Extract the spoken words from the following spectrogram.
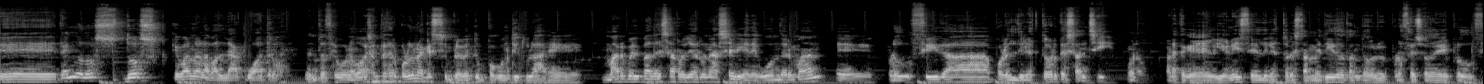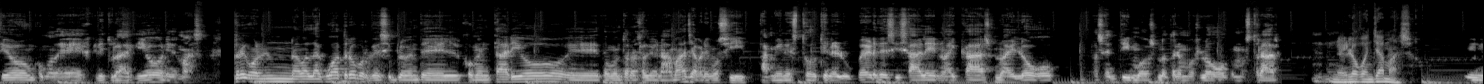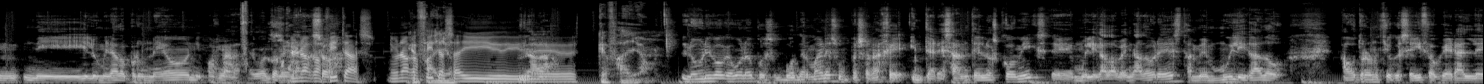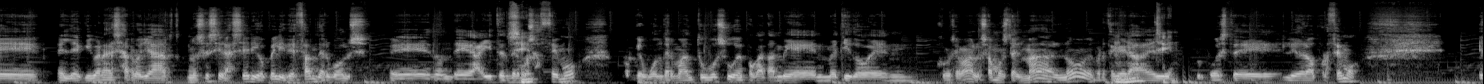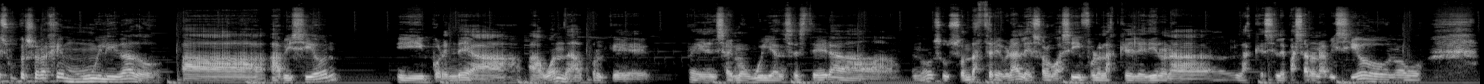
Eh, tengo dos, dos que van a la balda 4. Entonces, bueno, vamos a empezar por una que es simplemente un poco un titular. Eh, Marvel va a desarrollar una serie de Wonder Man eh, producida por el director de Sanchi. Bueno, parece que el guionista y el director están metidos tanto en el proceso de producción como de escritura de guion y demás. Traigo una balda 4 porque simplemente el comentario, eh, de momento no salió nada más, ya veremos si también esto tiene luz verde, si sale, no hay cast, no hay logo, lo sentimos, no tenemos logo que mostrar ¿No hay logo en llamas? Mm, ni iluminado por un neón ni por nada. De momento no hay Ni nada. unas gafitas. Ni unas Qué gafitas fallo. ahí. de- Nada. Qué fallo. Lo único que, bueno, pues Wonder Man es un personaje interesante en los cómics, eh, muy ligado a Vengadores, también muy ligado a otro anuncio que se hizo, que era el de, el de que iban a desarrollar, no sé si era serie o peli, de Thunderbolts, eh, donde ahí tendremos Sí. a Zemo, porque Wonder Man tuvo su época también metido en, ¿cómo se llama? Los Amos del Mal, ¿no? Me parece que era el sí. grupo este liderado por Zemo. Es un personaje muy ligado a, a Visión y por ende a, a Wanda, porque el Simon Williams este era, ¿no? sus ondas cerebrales o algo así fueron las que le dieron a las que se le pasaron a Visión o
